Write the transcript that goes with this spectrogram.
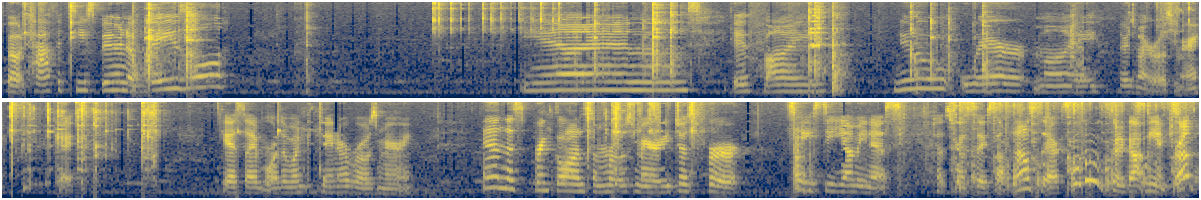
About half a teaspoon of basil. And if I knew where my, there's my rosemary. Okay. Guess I have more than one container of rosemary. And let's sprinkle on some rosemary just for tasty yumminess. I was going to say something else there. Woohoo! Could have got me in trouble.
